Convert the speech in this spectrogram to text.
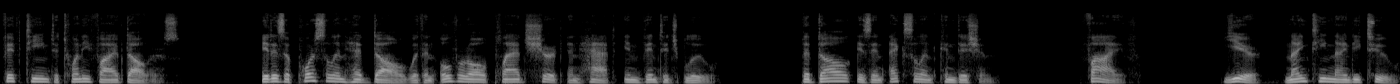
15 to $25. It is a porcelain head doll with an overall plaid shirt and hat in vintage blue. The doll is in excellent condition. 5. Year, 1992.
